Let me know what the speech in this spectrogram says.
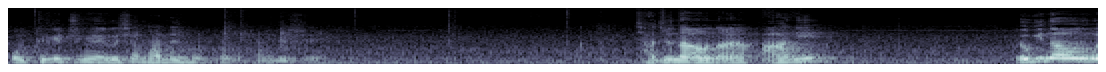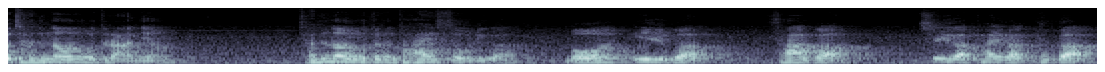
어, 되게 중요해. 이거 시험 반드시 볼 거야. 반드시. 자주 나오나요? 아니. 여기 나오는 거 자주 나오는 것들 아니야. 자주 나오는 것들은 다 했어, 우리가. 뭐, 1과, 4과, 7과, 8과, 9과,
